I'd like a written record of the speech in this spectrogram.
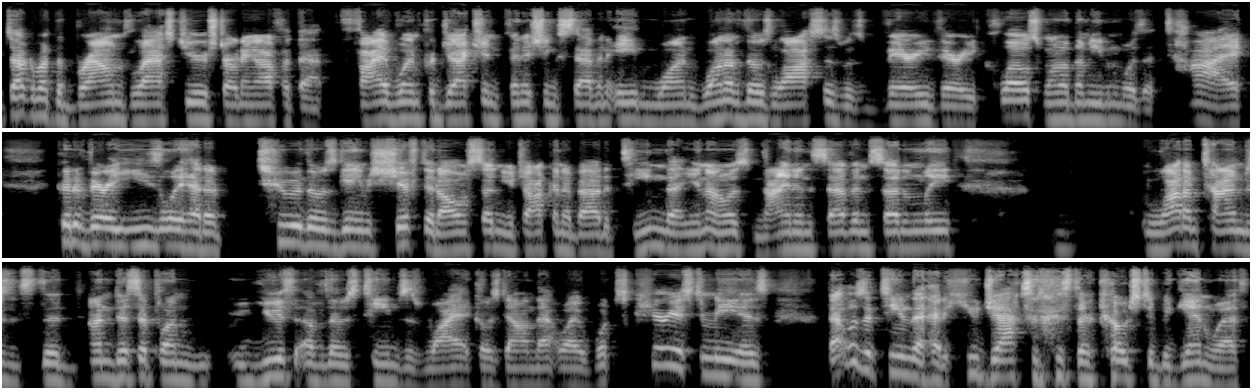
you talk about the Browns last year, starting off with that five win projection, finishing seven, eight, and one. One of those losses was very, very close. One of them even was a tie. Could have very easily had a two of those games shifted, all of a sudden you're talking about a team that, you know, is nine and seven suddenly. A lot of times it's the undisciplined youth of those teams is why it goes down that way. What's curious to me is that was a team that had Hue Jackson as their coach to begin with.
